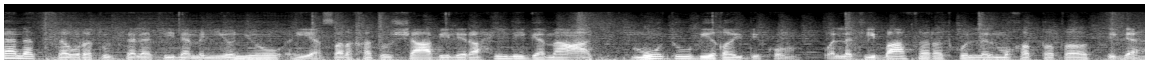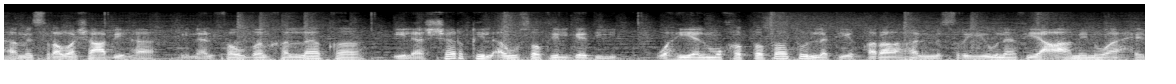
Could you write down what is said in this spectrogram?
كانت ثورة الثلاثين من يونيو هي صرخة الشعب لرحيل جماعة موتوا بغيظكم والتي بعثرت كل المخططات تجاه مصر وشعبها من الفوضى الخلاقة إلى الشرق الأوسط الجديد. وهي المخططات التي قرأها المصريون في عام واحد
